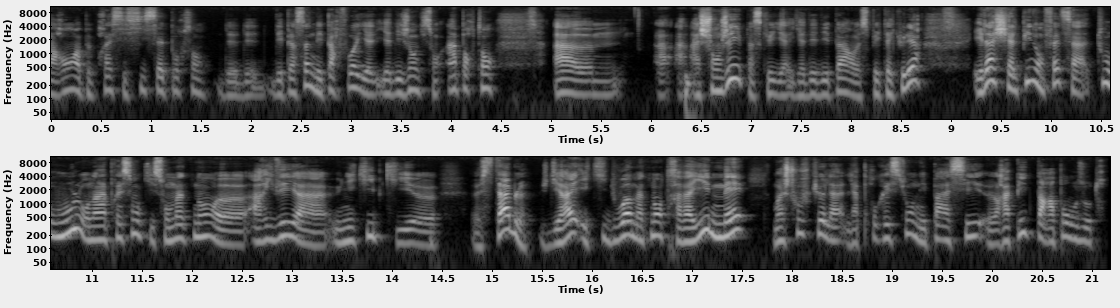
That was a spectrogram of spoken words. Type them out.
par an, à peu près, c'est 6-7% des personnes, mais parfois, il y, a, des gens qui sont importants à, euh, à, changer parce qu'il y, y, a des départs spectaculaires. Et là, chez Alpine, en fait, ça tout roule. On a l'impression qu'ils sont maintenant arrivés à une équipe qui est euh, stable, je dirais, et qui doit maintenant travailler. Mais moi, je trouve que la, progression n'est pas assez euh, rapide par rapport aux autres.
